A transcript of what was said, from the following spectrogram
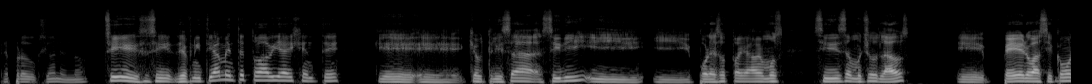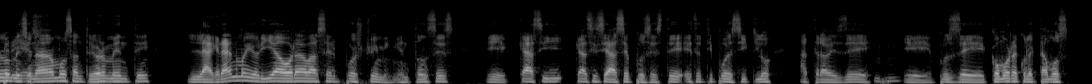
reproducciones, ¿no? Sí, sí, sí, definitivamente todavía hay gente que, que utiliza CD y, y, por eso todavía vemos CDs en muchos lados. pero así como lo mencionábamos anteriormente, la gran mayoría ahora va a ser por streaming. Entonces, eh, casi, casi se hace pues este, este tipo de ciclo a través de, eh, pues de cómo recolectamos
